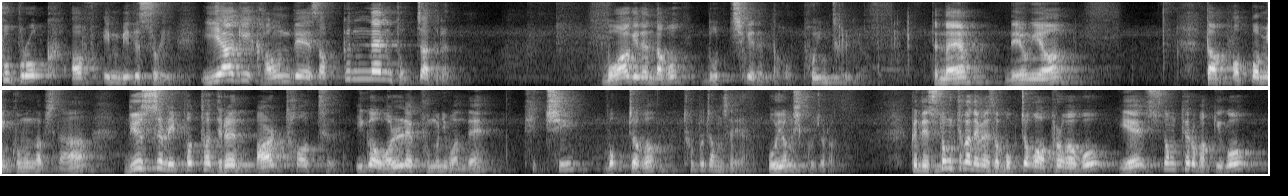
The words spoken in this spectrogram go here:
who broke off in mid story 이야기 가운데에서 끝낸 독자들은 뭐 하게 된다고? 놓치게 된다고 포인트를요. 됐나요? 내용이요. 다음 어법 및 구문 갑시다. 뉴스 리포터들은 are taught. 이거 원래 구문이 뭔데? teach 목적어 투부정사야. 오형식 구조라고. 근데 수동태가 되면서 목적어 앞으로 가고 얘 수동태로 바뀌고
